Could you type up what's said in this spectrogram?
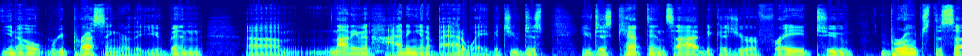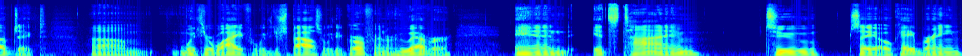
you know repressing or that you've been um, not even hiding in a bad way, but you've just you've just kept inside because you're afraid to broach the subject um, with your wife or with your spouse or with your girlfriend or whoever, and it's time to say, okay, brain,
